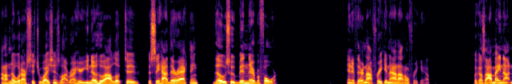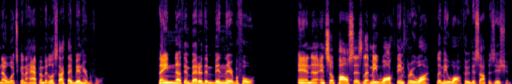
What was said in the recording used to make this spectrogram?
I don't know what our situation is like right here. You know who I look to to see how they're acting? Those who've been there before. And if they're not freaking out, I don't freak out because I may not know what's going to happen, but it looks like they've been here before. They ain't nothing better than been there before. And uh, and so Paul says, "Let me walk them through what? Let me walk through this opposition.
